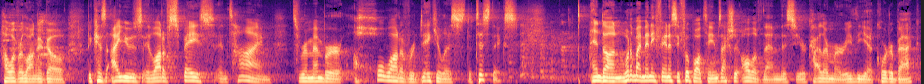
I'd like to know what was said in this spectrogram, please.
however long ago, because I use a lot of space and time to remember a whole lot of ridiculous statistics. And on one of my many fantasy football teams, actually all of them this year, Kyler Murray, the uh, quarterback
